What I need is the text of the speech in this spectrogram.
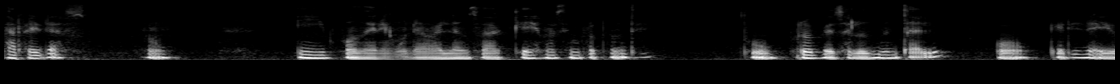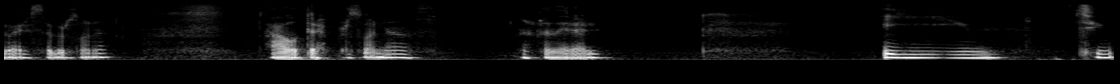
barreras, ¿no? Y poner en una balanza qué es más importante, tu propia salud mental o querer ayudar a esa persona, a otras personas en general. Y sí,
